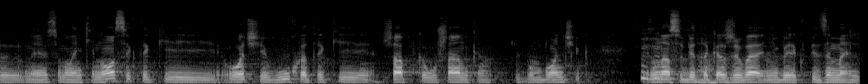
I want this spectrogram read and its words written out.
е, в неї ось маленький носик такий, очі, вуха такі, шапка, вушанка, якийсь бомбончик. І вона собі така живе, ніби як в підземеллі.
